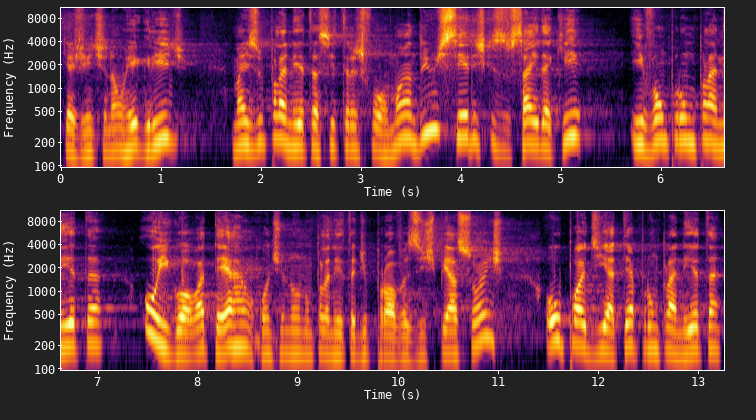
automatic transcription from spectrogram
que a gente não regride, mas o planeta se transformando e os seres que saem daqui e vão para um planeta ou igual à Terra, continuam num planeta de provas e expiações, ou pode ir até para um planeta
